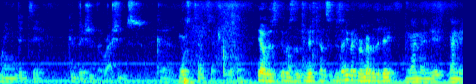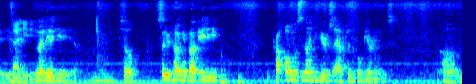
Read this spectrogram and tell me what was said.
when did the conversion of the Russians occur? That was the 10th century, wasn't Yeah, it was it was the mid tenth. Does anybody remember the date? it? 998? 988. 980. Nineteen eighty eight. Yeah. So, so you're talking about eighty, pro- almost ninety years after the Bulgarians. Um,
